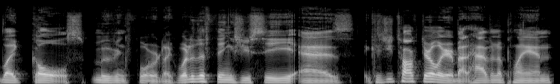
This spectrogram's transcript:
like goals moving forward? Like, what are the things you see as because you talked earlier about having a plan,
